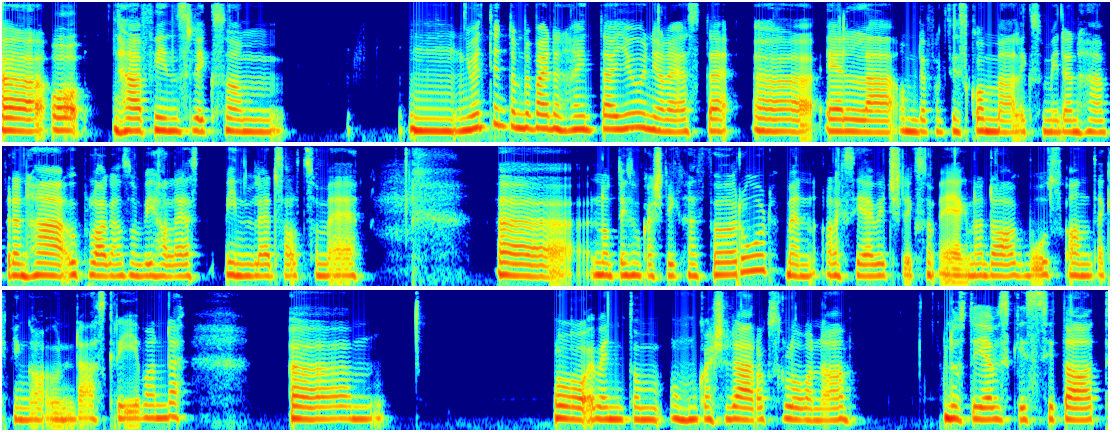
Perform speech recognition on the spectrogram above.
Uh, och här finns liksom Mm, jag vet inte om det var i den här intervjun jag läste uh, eller om det faktiskt kommer liksom i den här, för den här upplagan som vi har läst inleds alltså med uh, någonting som kanske liknar ett förord, men Alexievich liksom egna dagboksanteckningar under skrivande. Uh, ehm, och jag vet inte om, om hon kanske där också lånar Dostojevskijs citat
